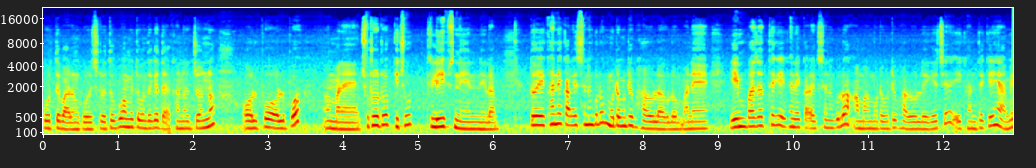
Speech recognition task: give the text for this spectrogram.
করতে বারণ করেছিল। তবুও আমি তোমাদেরকে দেখানোর জন্য অল্প অল্প মানে ছোটো ছোটো কিছু ক্লিপস নিয়ে নিলাম। তো এখানে কালেকশানগুলো মোটামুটি ভালো লাগল। মানে এম বাজার থেকে এখানে কালেকশানগুলো আমার মোটামুটি ভালো লেগেছে। এখান থেকেই আমি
